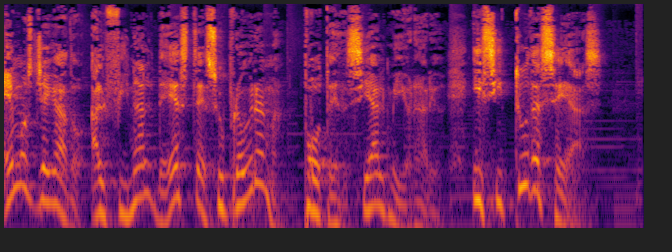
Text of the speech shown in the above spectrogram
Hemos llegado al final de este su programa, Potencial Millonario. Y si tú deseas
